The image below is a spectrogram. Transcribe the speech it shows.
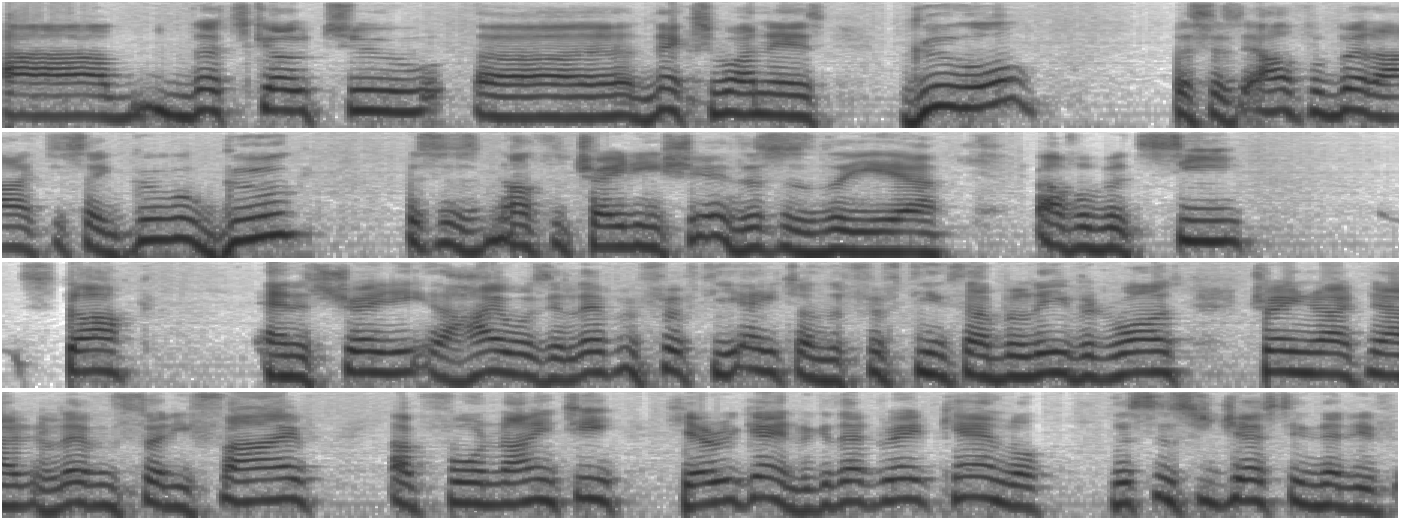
Um, let's go to uh, next one is Google. This is Alphabet. I like to say Google. Goog. This is not the trading share. This is the uh, Alphabet C stock and it's trading the high was 1158 on the 15th i believe it was. Trading right now at 1135 up 490 here again look at that red candle. This is suggesting that if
